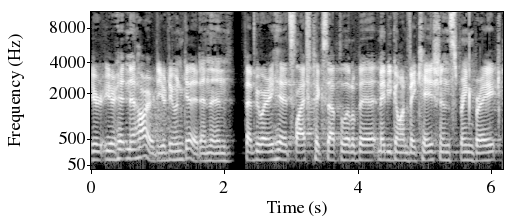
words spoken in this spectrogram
you're, you're hitting it hard, you're doing good. And then February hits, life picks up a little bit, maybe go on vacation, spring break,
